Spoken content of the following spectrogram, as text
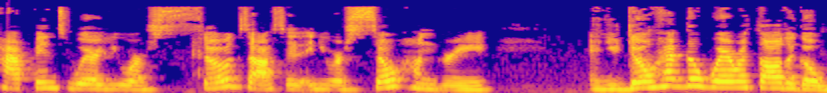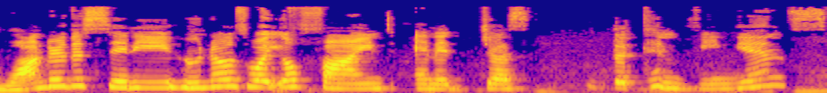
happens where you are so exhausted and you are so hungry and you don't have the wherewithal to go wander the city who knows what you'll find and it just the convenience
